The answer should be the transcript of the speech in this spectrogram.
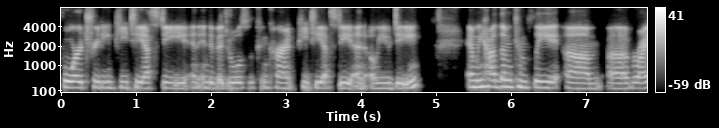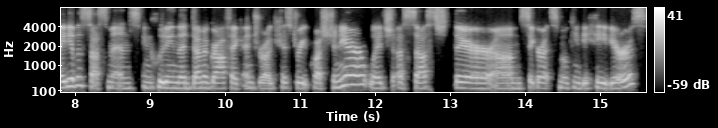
for treating PTSD in individuals with concurrent PTSD and OUD. And we had them complete um, a variety of assessments, including the demographic and drug history questionnaire, which assessed their um, cigarette smoking behaviors,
